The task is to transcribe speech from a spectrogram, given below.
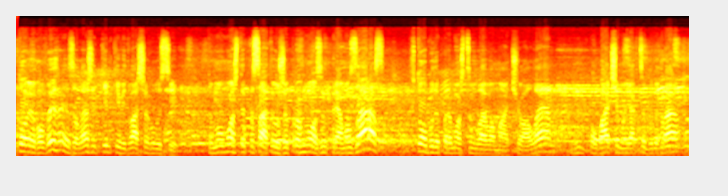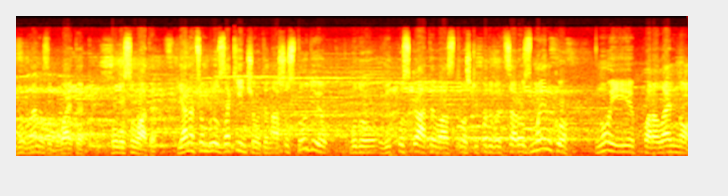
хто його виграє, залежить тільки від ваших голосів. Тому можете писати вже прогнози прямо зараз, хто буде переможцем лева матчу. Але ну, побачимо, як це буде гра. Головне, не забувайте голосувати. Я на цьому буду закінчувати нашу студію. Буду відпускати вас трошки подивитися розминку. Ну і паралельно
